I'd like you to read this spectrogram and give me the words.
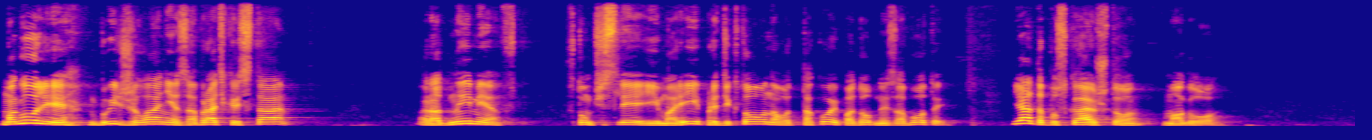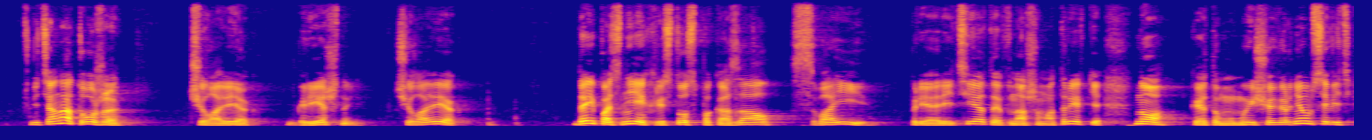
Могло ли быть желание забрать Христа родными, в том числе и Марии, продиктовано вот такой подобной заботой? Я допускаю, что могло. Ведь она тоже человек, грешный человек. Да и позднее Христос показал свои приоритеты в нашем отрывке. Но к этому мы еще вернемся, ведь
